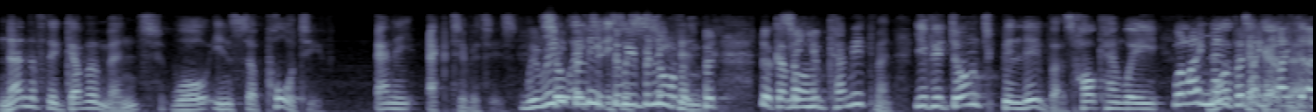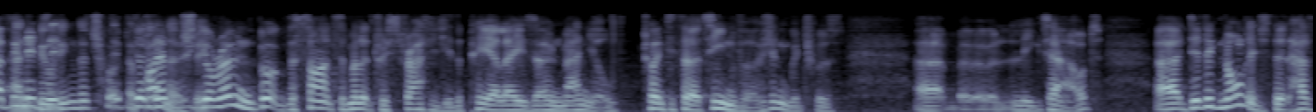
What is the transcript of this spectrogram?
none of the governments will in supportive any activities. We really so believe- it's do we believe this? But look, I mean, you- commitment. If you don't believe us, how can we Well, I know, work but together I, I mean, and building it- the, the- the partnership? your own book, The Science of Military Strategy, the PLA's own manual, 2013 version, which was uh, uh, leaked out, uh, did acknowledge that has,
